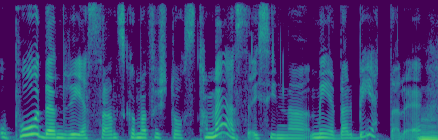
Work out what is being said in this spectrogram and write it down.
och på den resan ska man förstås ta med sig sina medarbetare. Mm.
